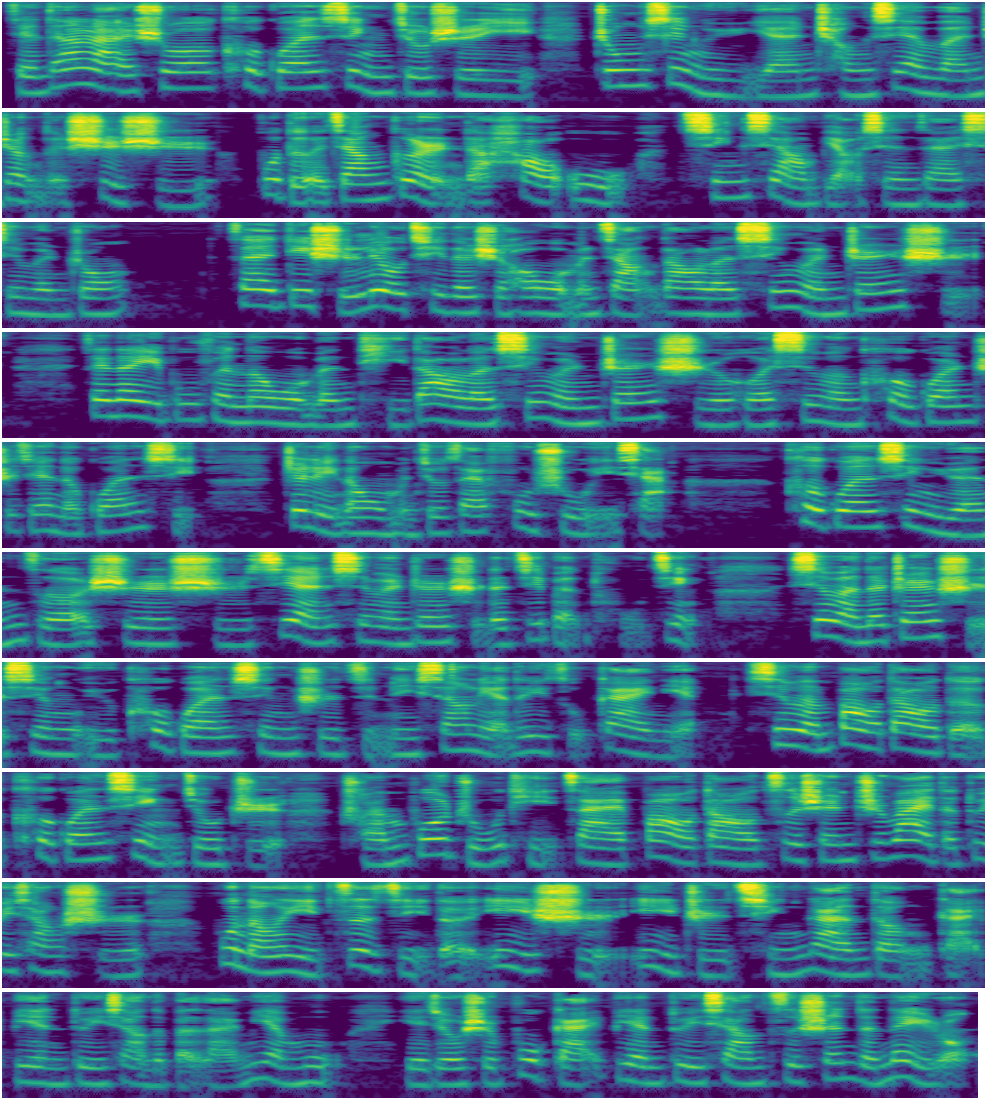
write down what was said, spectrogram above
简单来说，客观性就是以中性语言呈现完整的事实，不得将个人的好恶倾向表现在新闻中。在第十六期的时候，我们讲到了新闻真实，在那一部分呢，我们提到了新闻真实和新闻客观之间的关系。这里呢，我们就再复述一下：客观性原则是实现新闻真实的基本途径。新闻的真实性与客观性是紧密相连的一组概念。新闻报道的客观性，就指传播主体在报道自身之外的对象时。不能以自己的意识、意志、情感等改变对象的本来面目，也就是不改变对象自身的内容。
